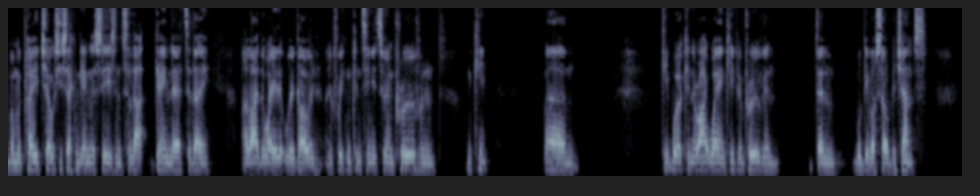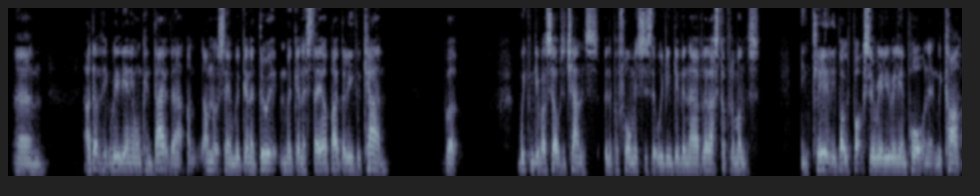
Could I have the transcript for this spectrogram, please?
when we played Chelsea second game of the season to that game there today, I like the way that we're going. And if we can continue to improve and, and keep um, keep working the right way and keep improving, then we'll give ourselves a chance. Um, I don't think really anyone can doubt that. I'm, I'm not saying we're going to do it and we're going to stay up. I believe we can, but we can give ourselves a chance with the performances that we've been given now over the last couple of months. And clearly, both boxes are really, really important, and we can't,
